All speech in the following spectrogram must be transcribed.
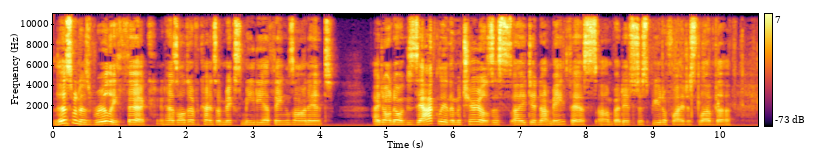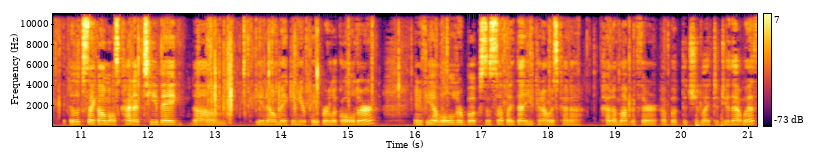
This one is really thick. It has all different kinds of mixed media things on it. I don't know exactly the materials. This I did not make this, um, but it's just beautiful. I just love the, it looks like almost kind of tea bag, um, you know, making your paper look older. And if you have older books and stuff like that, you can always kind of cut them up if they're a book that you'd like to do that with.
